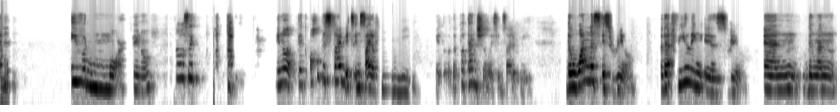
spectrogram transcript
And even more, you know. I was like, what the you know, like all this time it's inside of me. You know, the potential is inside of me. The oneness is real. That feeling is real. And dengan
